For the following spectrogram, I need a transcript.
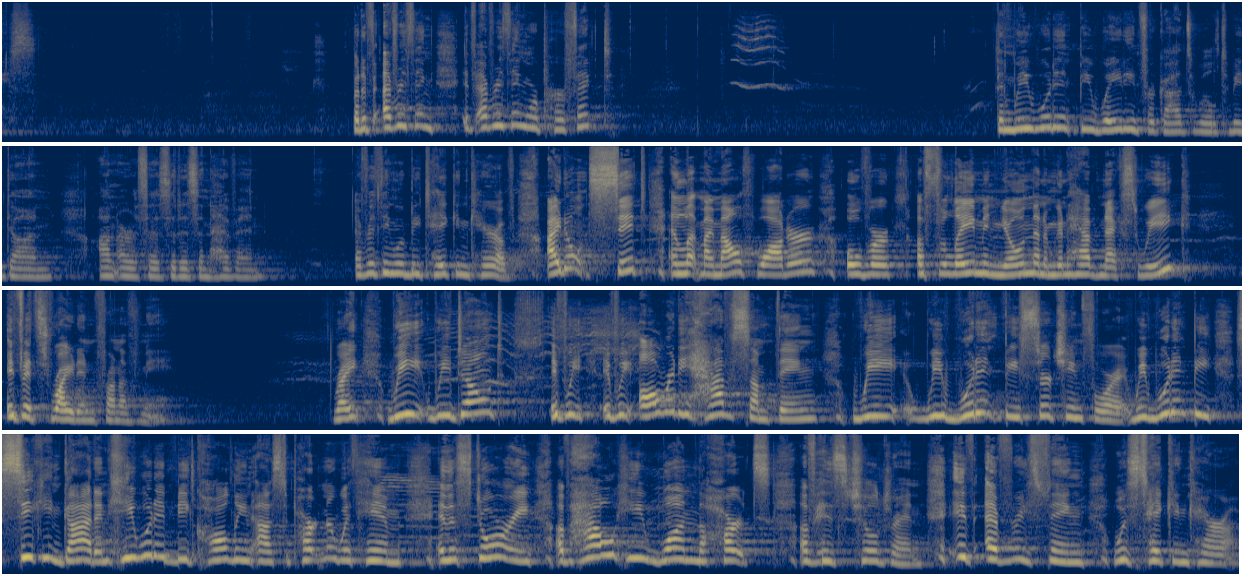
But if everything, if everything were perfect, then we wouldn't be waiting for God's will to be done on earth as it is in heaven. Everything would be taken care of. I don't sit and let my mouth water over a filet mignon that I'm going to have next week if it's right in front of me right? We we don't if we if we already have something we we wouldn't be searching for it. We wouldn't be seeking god and he wouldn't be calling us to partner with him in the story of how he won the hearts of his children if everything was taken care of.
